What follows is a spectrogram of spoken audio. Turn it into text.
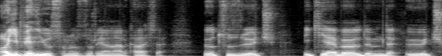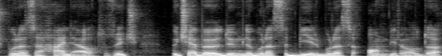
ayıp ediyorsunuzdur yani arkadaşlar. 33. 2'ye böldüğümde 3. Burası hala 33. 3'e böldüğümde burası 1. Burası 11 oldu.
